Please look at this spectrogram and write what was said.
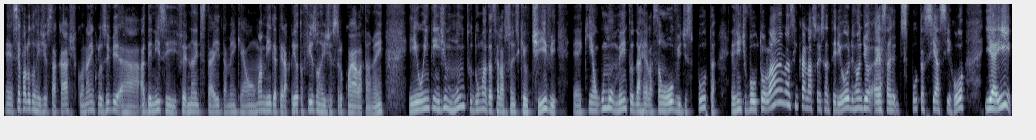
É, você falou do registro acástico, né? Inclusive a, a Denise Fernandes está aí também, que é uma amiga terapeuta. Eu fiz um registro com ela também. E eu entendi muito de uma das relações que eu tive, é, que em algum momento da relação houve disputa. a gente voltou lá nas encarnações anteriores, onde essa disputa se acirrou. E aí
